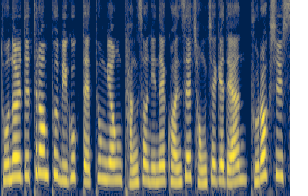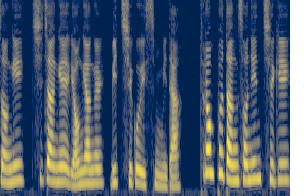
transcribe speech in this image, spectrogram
도널드 트럼프 미국 대통령 당선인의 관세 정책에 대한 불확실성이 시장에 영향을 미치고 있습니다. 트럼프 당선인 측이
